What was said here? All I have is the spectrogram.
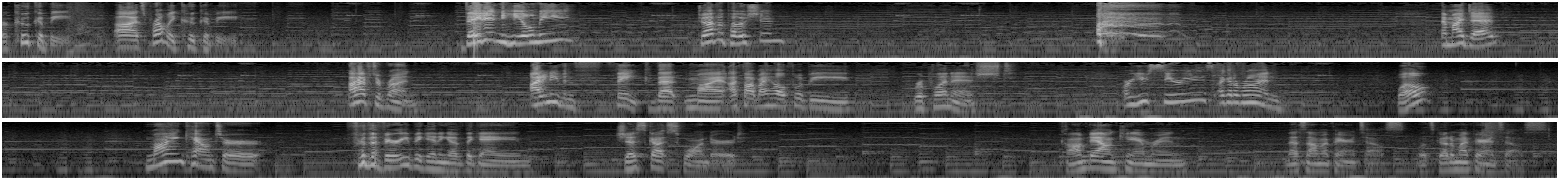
Or Kukabi? Uh, it's probably Kukabi. They didn't heal me? Do I have a potion? Am I dead? I have to run. I didn't even think that my... I thought my health would be replenished. Are you serious? I gotta run. Well, my encounter for the very beginning of the game just got squandered. Calm down, Cameron. That's not my parents' house. Let's go to my parents' house.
